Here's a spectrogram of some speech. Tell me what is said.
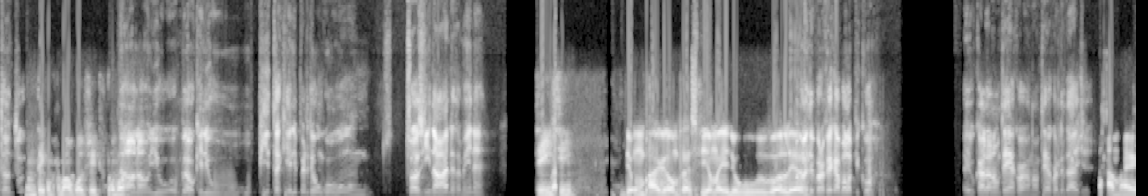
tanto. Não tem como tomar o gol do jeito que tomou. Não, não, e o, meu, aquele, o, o Pita aqui, ele perdeu um gol sozinho na área também, né? Sim, sim. Deu um bagão pra cima, ele, o goleiro. Mas deu pra ver que a bola picou. Aí o cara não tem a, não tem a qualidade. Ah, mas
